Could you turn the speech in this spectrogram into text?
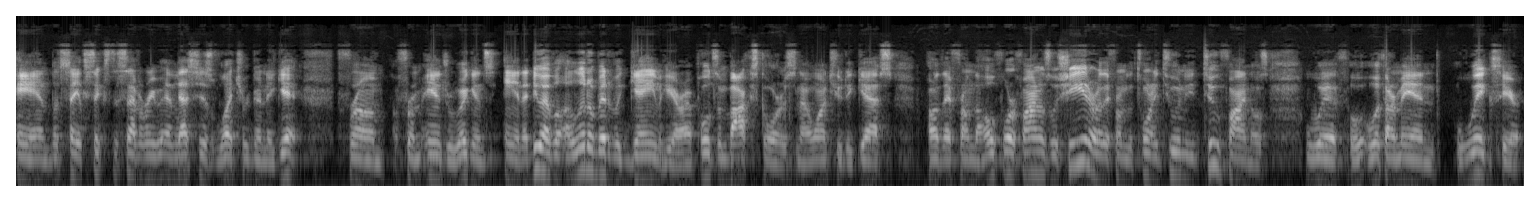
and let's say six to seven rebounds. And that's just what you're going to get from from Andrew Wiggins. And I do have a, a, little bit of a game here. I pulled some box scores, and I want you to guess: are they from the 04 finals with Sheed, or are they from the 22 finals with with our man Wiggs here?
